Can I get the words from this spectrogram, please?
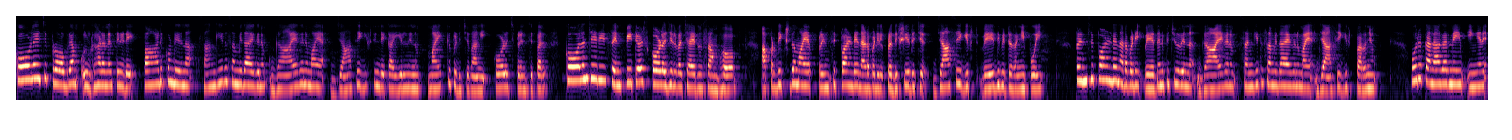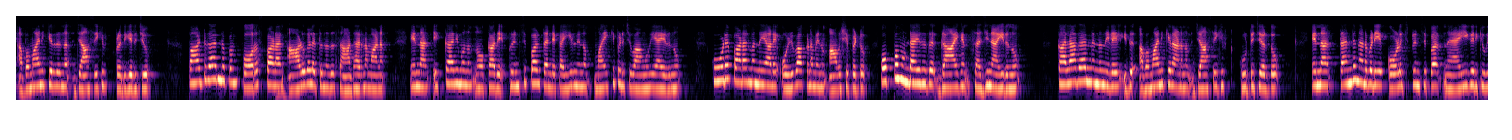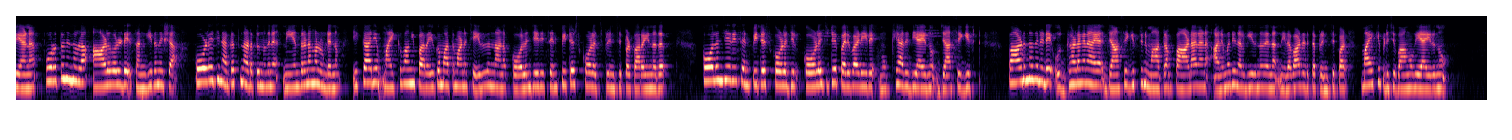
College programme ഉദ്ഘാടനത്തിനിടെ പാടിക്കൊണ്ടിരുന്ന സംഗീത സംവിധായകനും ഗായകനുമായ ജാസി ഗിഫ്റ്റിന്റെ കയ്യിൽ നിന്നും മൈക്ക് പിടിച്ചു വാങ്ങി college principal. Kolenchery saint Peter's കോളേജിൽ വച്ചായിരുന്നു സംഭവം. അപ്രതീക്ഷിതമായ പ്രിൻസിപ്പാളിന്റെ നടപടിയിൽ പ്രതിഷേധിച്ച് ജാസി ഗിഫ്റ്റ് വേദി വിട്ടിറങ്ങിപ്പോയി. പ്രിൻസിപ്പാളിന്റെ നടപടി വേദനിപ്പിച്ചുവെന്ന് ഗായകനും സംഗീത സംവിധായകനുമായ ജാസി ഗിഫ്റ്റ് പറഞ്ഞു. ഒരു കലാകാരനെയും ഇങ്ങനെ അപമാനിക്കരുതെന്ന് ജാസിക്ക് പ്രതികരിച്ചു. പാട്ടുകാരനൊപ്പം കോറസ് പാടാൻ ആളുകൾ എത്തുന്നത് സാധാരണമാണ്. എന്നാൽ ഇക്കാര്യമൊന്നും നോക്കാതെ പ്രിൻസിപ്പാൾ തന്റെ കയ്യിൽ നിന്നും മൈക്ക് പിടിച്ചു വാങ്ങുകയായിരുന്നു. കൂടെ പാടാൻ വന്നയാളെ ഒഴിവാക്കണമെന്നും ആവശ്യപ്പെട്ടു. ഒപ്പമുണ്ടായിരുന്നത് ഗായകൻ സജിനായിരുന്നു കലാകാരൻ എന്ന നിലയിൽ ഇത് അപമാനിക്കലാണെന്നും ജാസി ഗിഫ്റ്റ് കൂട്ടിച്ചേർത്തു. എന്നാൽ തന്റെ നടപടിയെ കോളേജ് പ്രിൻസിപ്പാൾ ന്യായീകരിക്കുകയാണ്. പുറത്തുനിന്നുള്ള ആളുകളുടെ സംഗീത നിശ കോളേജിനകത്ത് നടത്തുന്നതിന് നിയന്ത്രണങ്ങളുണ്ടെന്നും ഇക്കാര്യം മൈക്ക് വാങ്ങി പറയുക മാത്രമാണ് ചെയ്തതെന്നാണ് Kolenchery saint Peter's college principal പറയുന്നത്. കോലഞ്ചേരി സെന്റ് പീറ്റേഴ്സ് കോളേജിൽ കോളേജ് ഡേ പരിപാടിയിലെ മുഖ്യാതിഥിയായിരുന്നു ജാസി ഗിഫ്റ്റ്. പാടുന്നതിനിടെ ഉദ്ഘാടകനായ ജാസി ഗിഫ്റ്റിന് മാത്രം പാടാനാണ് അനുമതി നൽകിയിരുന്നതെന്ന നിലപാടെടുത്ത പ്രിൻസിപ്പാൾ മൈക്ക് പിടിച്ചു വാങ്ങുകയായിരുന്നു.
